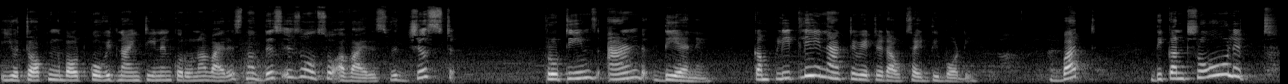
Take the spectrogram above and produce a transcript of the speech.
you're talking about COVID-19 and coronavirus. Now this is also a virus with just proteins and DNA completely inactivated outside the body. But the control it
